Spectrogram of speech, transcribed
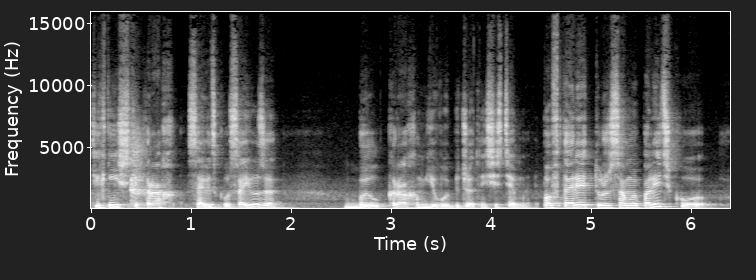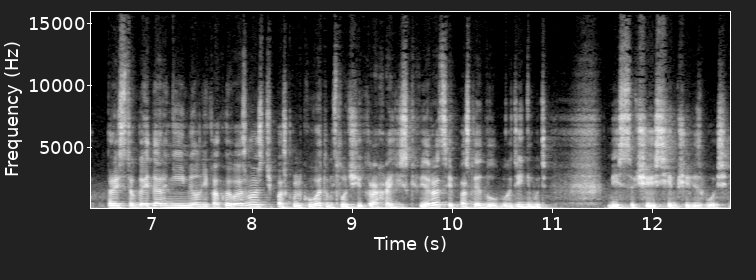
технический крах Советского Союза был крахом его бюджетной системы. Повторять ту же самую политику правительство Гайдара не имело никакой возможности, поскольку в этом случае крах Российской Федерации последовал бы где-нибудь месяцев через 7, через 8.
